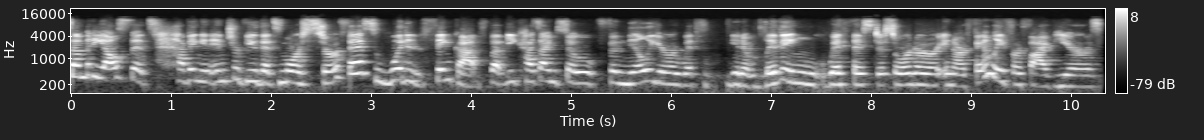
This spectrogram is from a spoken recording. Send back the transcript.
somebody else that's having an interview that's more surface wouldn't think of. But because i'm so familiar with you know living with this disorder in our family for five years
